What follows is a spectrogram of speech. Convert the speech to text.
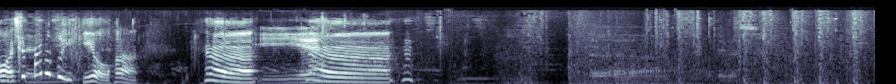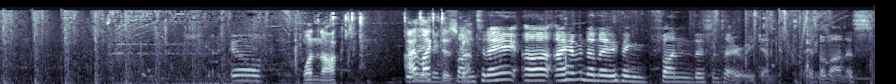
Oh, I should probably heal, huh? Huh. Yeah. Huh. Uh, do this. Gotta go. One knocked. Do I like anything this fun gun. today. Uh, I haven't done anything fun this entire weekend, if I'm honest.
